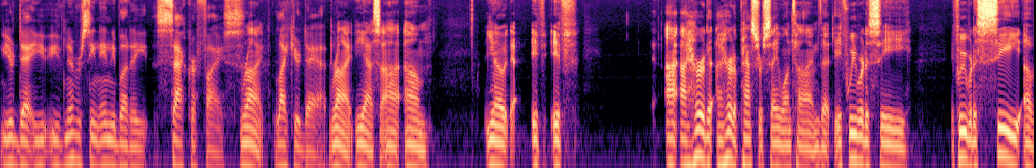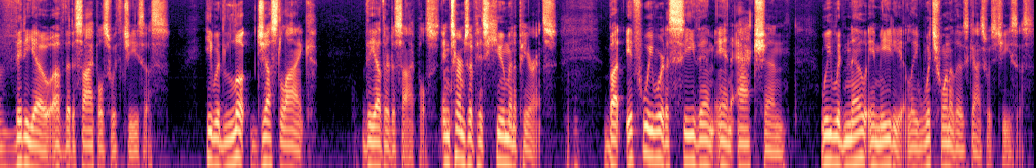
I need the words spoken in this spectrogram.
your dad you, you've never seen anybody sacrifice Right. like your dad. Right. Yes. I, um, you know, if if I, I heard I heard a pastor say one time that if we were to see if we were to see a video of the disciples with Jesus, he would look just like the other disciples in terms of his human appearance. But if we were to see them in action, we would know immediately which one of those guys was Jesus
